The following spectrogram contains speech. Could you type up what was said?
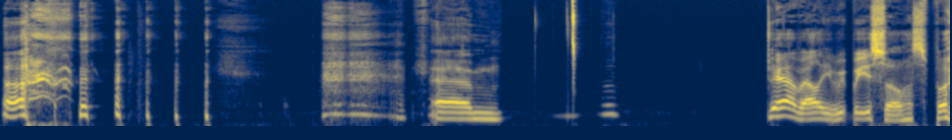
Uh, um. Yeah, well, you what you sow, I suppose.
